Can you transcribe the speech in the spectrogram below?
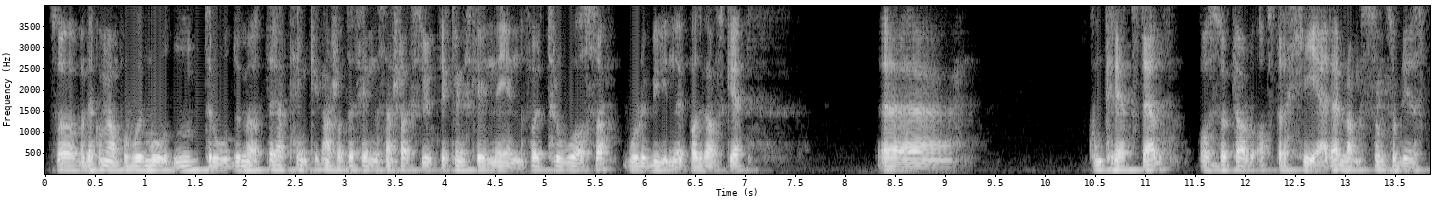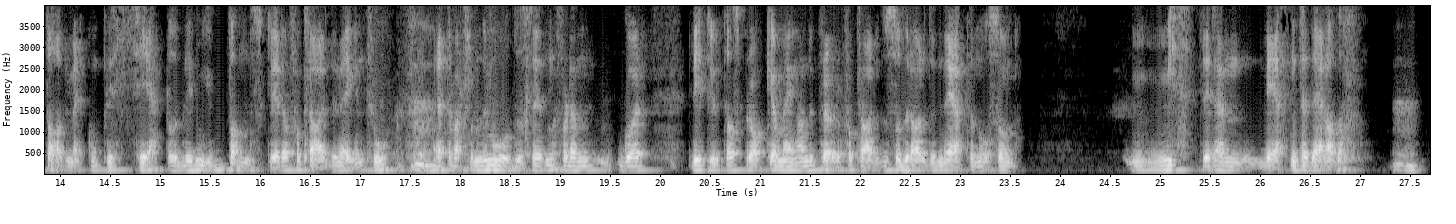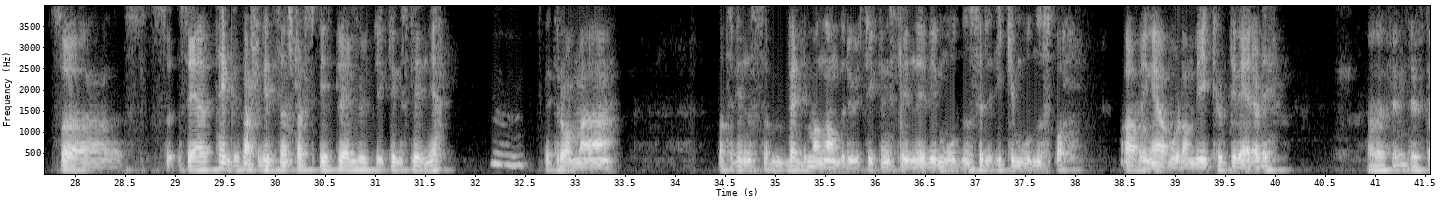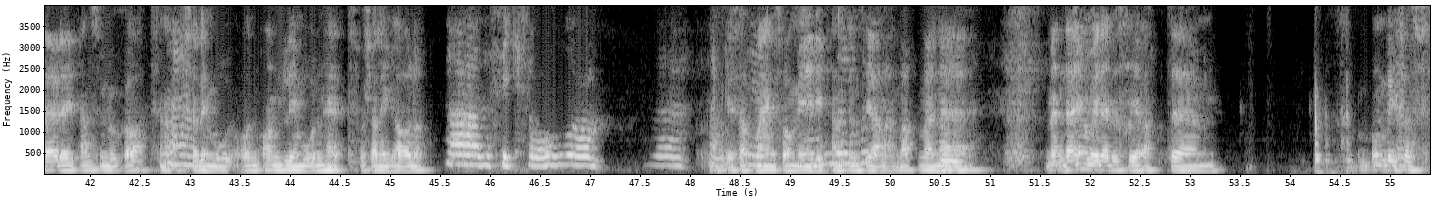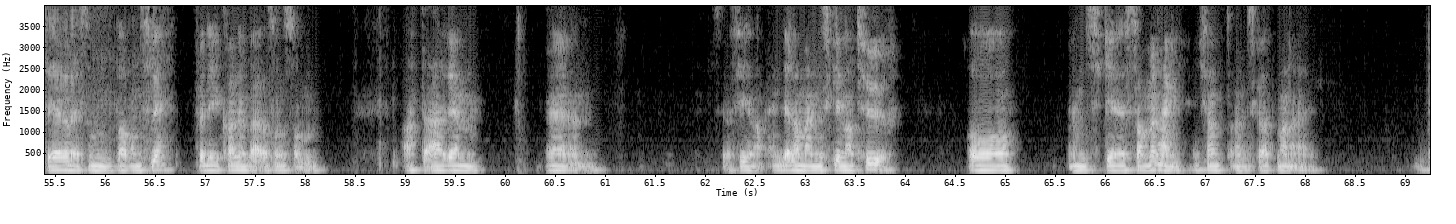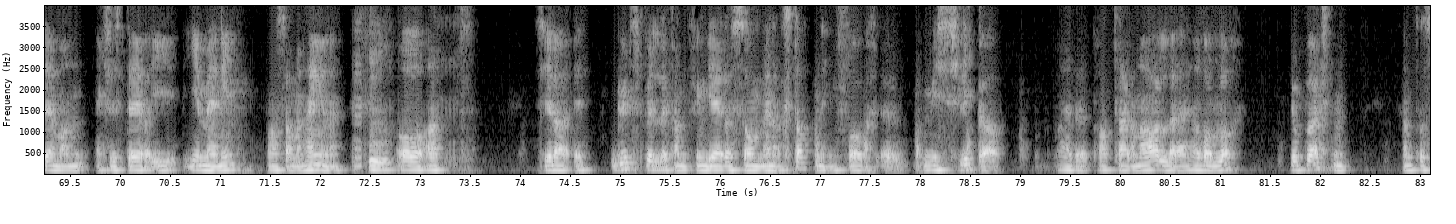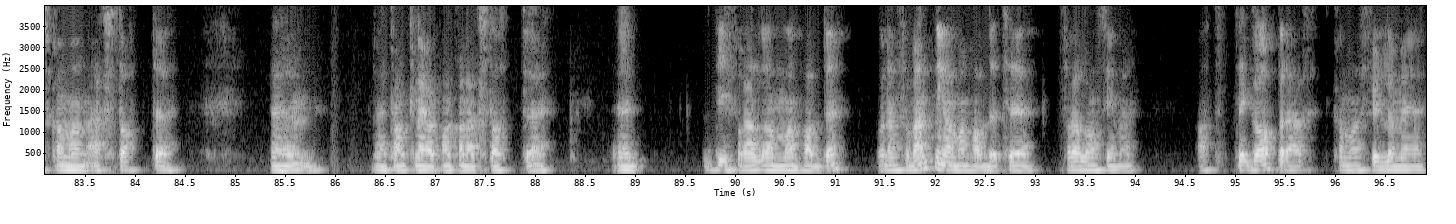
Så, men det kommer an på hvor moden tro du møter. Jeg tenker kanskje at det finnes en slags utviklingslinje innenfor tro også, hvor du begynner på et ganske eh, konkret sted, og så klarer du å abstrahere langsomt, så blir det stadig mer komplisert, og det blir mye vanskeligere å forklare din egen tro etter hvert som du modnes i den, for den går litt ut av språket, og med en gang du prøver å forklare det, så drar du ned til noe som mister en vesentlig del av det. Så, så, så jeg tenker kanskje det finnes en slags spirituell utviklingslinje. I tråd med at det finnes veldig mange andre utviklingslinjer vi modnes eller ikke modnes på. Avhengig av hvordan vi kultiverer de. Ja, definitivt. Det er jo det i pensumboka òg. Sånn Ja. forskjellig mod åndelig modenhet, forskjellige grader. Ja, det Six Soul og det, Jeg har ikke satt meg inn så mye i de pensumsidene ennå, men, mm. men det er jo noe i det du sier at um, Om vi klassifiserer det som barnslig For det kan jo være sånn som at det er en eh, skal jeg si en del av menneskelig natur å ønske sammenheng. ikke sant? Og ønske at man er det man eksisterer i, i mening og sammenhengende. Mm. Og at si da, et gudsbilde kan fungere som en erstatning for uh, mislykka paternale roller i oppveksten. Og så kan man erstatte um, Tanken er at man kan erstatte eh, de foreldrene man hadde, og den forventningen man hadde til foreldrene sine. At det gapet der kan man fylle med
